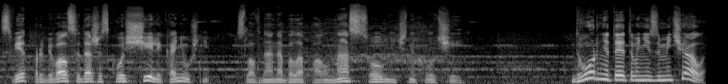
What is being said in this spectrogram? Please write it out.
Свет пробивался даже сквозь щели конюшни, словно она была полна солнечных лучей. Дворня-то этого не замечала.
